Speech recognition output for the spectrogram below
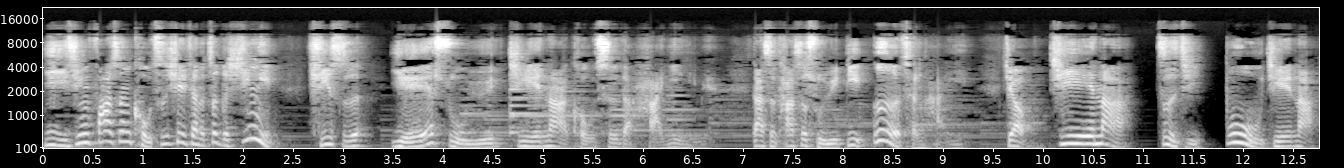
已经发生口吃现象的这个心理，其实也属于接纳口吃的含义里面。但是它是属于第二层含义，叫接纳自己不接纳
